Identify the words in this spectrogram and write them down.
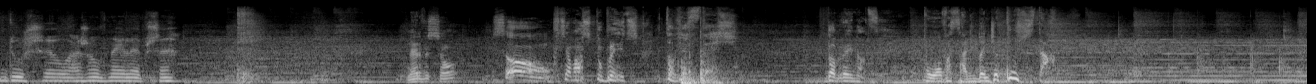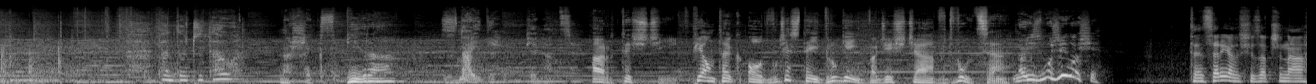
dusze łażą w najlepsze. Nerwy są? Są! Chciałaś tu być! To jesteś! Dobrej nocy. Połowa sali będzie pusta. Pan to czytał? Na Szekspira znajdę pieniądze. Artyści. W piątek o 22.20 w dwójce. No i złożyło się. Ten serial się zaczyna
